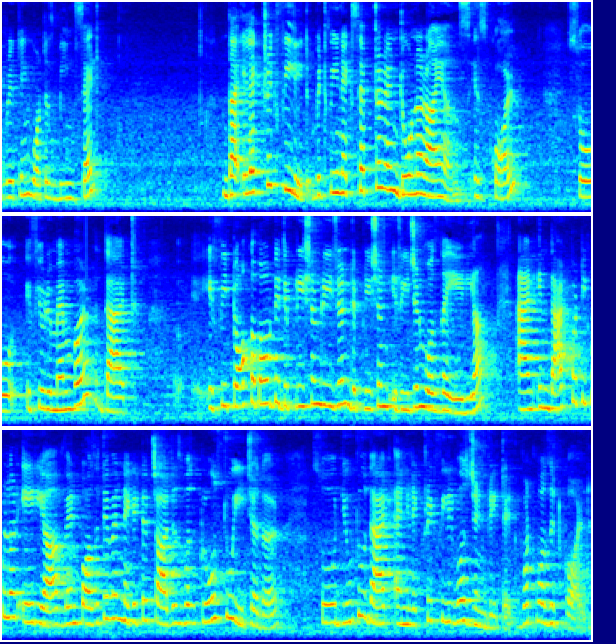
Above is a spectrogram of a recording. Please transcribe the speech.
everything what is being said the electric field between acceptor and donor ions is called. So if you remember that if we talk about the depletion region, depletion region was the area and in that particular area when positive and negative charges were close to each other, so due to that an electric field was generated. What was it called?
